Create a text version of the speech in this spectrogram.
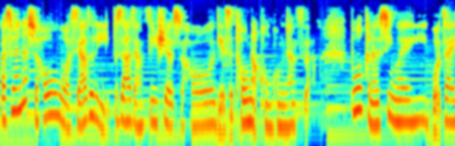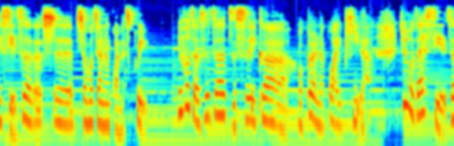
啊，虽然那时候我写到这里不知道怎样继续的时候，也是头脑空空这样子啊，不过可能是因为我在写着的是生活胶囊馆的 script。又或者是这只是一个我个人的怪癖啦，就我在写这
